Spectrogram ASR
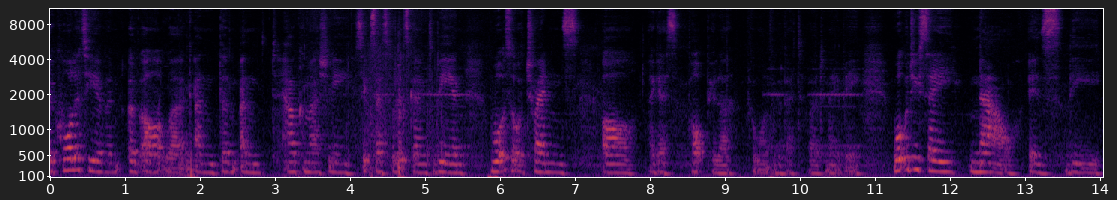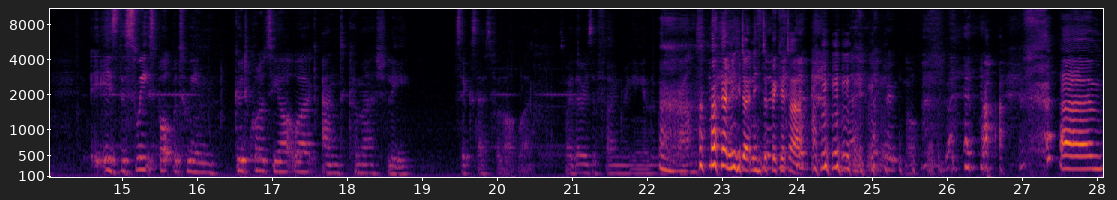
the quality of an, of artwork and the and how commercially successful it's going to be and what sort of trends are, I guess, popular for want of a better word, maybe. What would you say now is the is the sweet spot between good quality artwork and commercially successful artwork. Sorry, there is a phone ringing in the background. and you don't need to pick it up. no, I hope not. um,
